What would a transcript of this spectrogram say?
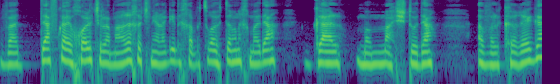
ודווקא היכולת של המערכת, שנייה להגיד לך בצורה יותר נחמדה, גל, ממש תודה. אבל כרגע,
